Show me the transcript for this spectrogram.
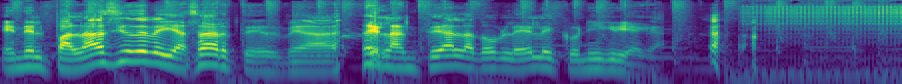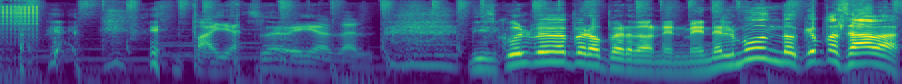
En el Palacio de Bellas Artes. Me adelanté a la doble L con Y. Payaso de Bellas Artes. Discúlpeme, pero perdónenme. En el mundo, ¿qué pasaba?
